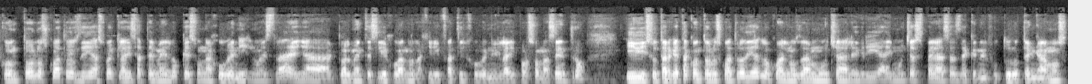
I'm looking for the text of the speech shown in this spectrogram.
contó los cuatro días fue Clarisa Temelo, que es una juvenil nuestra, ella actualmente sigue jugando la gira infantil juvenil ahí por zona centro, y su tarjeta contó los cuatro días, lo cual nos da mucha alegría y muchas esperanzas de que en el futuro tengamos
